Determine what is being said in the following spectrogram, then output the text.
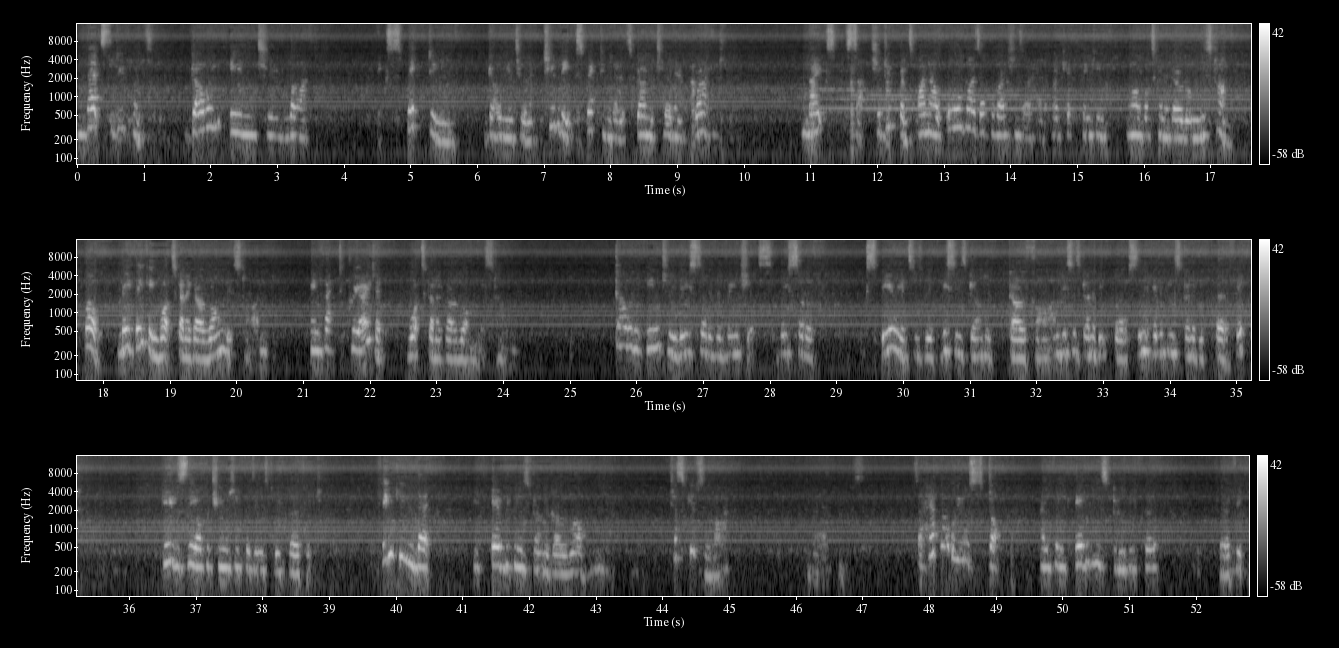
That's the difference. Going into life expecting, going into an activity expecting that it's going to turn out great makes such a difference. I know all those operations I had, I kept thinking, oh, what's going to go wrong this time? Well, me thinking what's going to go wrong this time, in fact, created what's going to go wrong this time. Going into these sort of adventures, these sort of experiences with this is going to go fine, this is going to be awesome, everything's going to be perfect, gives the opportunity for things to be perfect. Thinking that if everything's going to go wrong, just gives life. So how about we all stop and think everything's going to be perfect,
